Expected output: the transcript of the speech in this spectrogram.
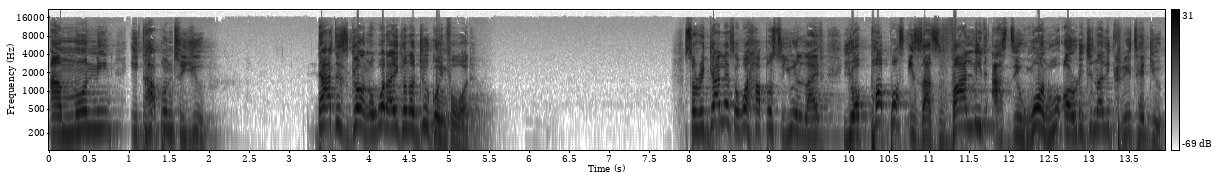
and mourning it happened to you? That is gone. What are you going to do going forward? So, regardless of what happens to you in life, your purpose is as valid as the one who originally created you.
